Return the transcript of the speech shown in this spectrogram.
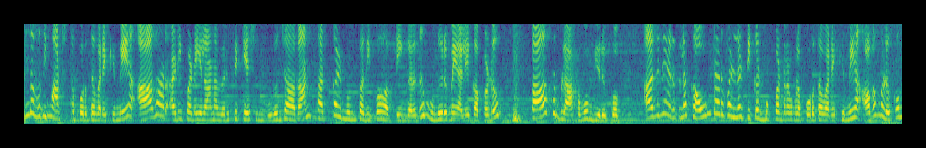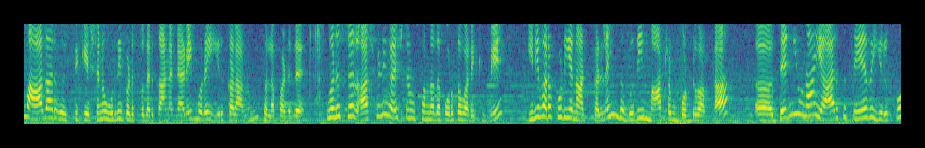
இந்த விதி மாற்றத்தை பொறுத்த வரைக்குமே ஆதார் அடிப்படையிலான வெரிஃபிகேஷன் முடிஞ்சாதான் தட்கல் முன்பதிப்பு அப்படிங்கிறது முன்னுரிமை அளிக்கப்படும் பாசிபிளாகவும் இருக்கும். அதே நேரத்துல கவுண்டர்கள்ல டிக்கெட் புக் பண்றவங்களை பொறுத்த வரைக்குமே அவங்களுக்கும் ஆதார் வெரிஃபிகேஷனை உறுதிப்படுத்துவதற்கான நடைமுறை இருக்கலாம்னு சொல்லப்படுது. மினிஸ்டர் அஸ்வினி வைஷ்ணவ் சொன்னதை பொறுத்த வரைக்குமே இனி வரக்கூடிய நாட்கள்ல இந்த விதி மாற்றம் கொண்டு வந்தா ஜென்யூனா யாருக்கு தேவை இருக்கோ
